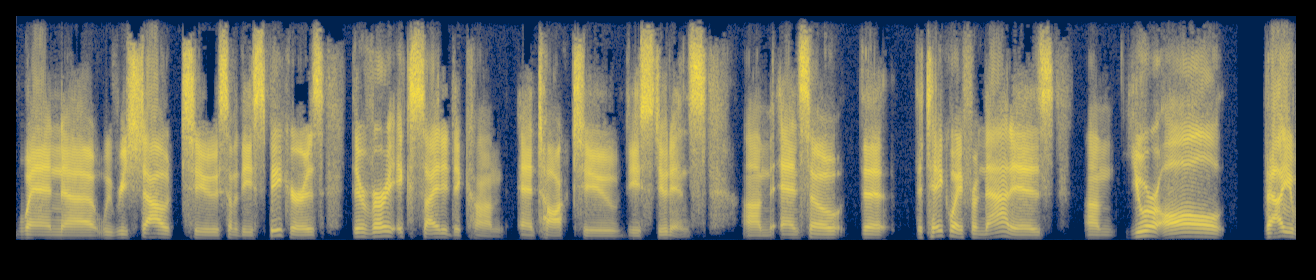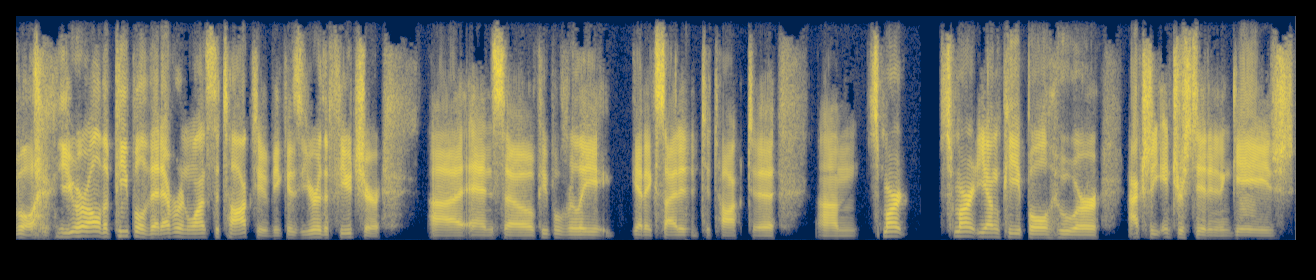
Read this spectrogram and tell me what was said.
when uh, we reached out to some of these speakers, they're very excited to come and talk to these students. Um, and so the the takeaway from that is um, you are all valuable. you are all the people that everyone wants to talk to because you're the future. Uh, and so people really get excited to talk to um, smart smart young people who are actually interested and engaged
